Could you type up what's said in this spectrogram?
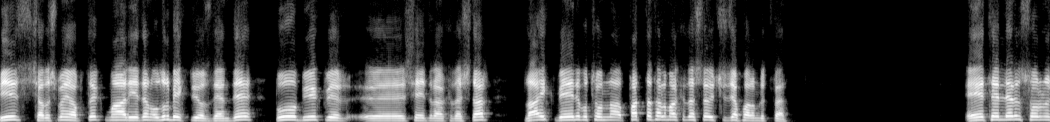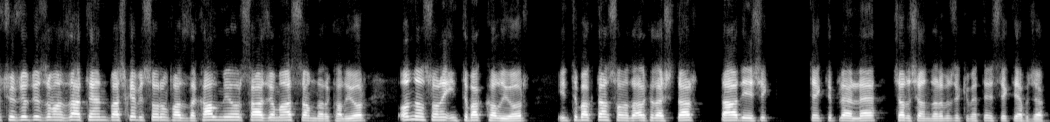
biz çalışma yaptık. Maliyeden olur bekliyoruz dendi. Bu büyük bir e, şeydir arkadaşlar. Like, beğeni butonuna patlatalım arkadaşlar. 300 yapalım lütfen. EYT'lilerin sorunu çözüldüğü zaman zaten başka bir sorun fazla kalmıyor. Sadece maaş zamları kalıyor. Ondan sonra intibak kalıyor. İntibaktan sonra da arkadaşlar daha değişik tekliflerle çalışanlarımız hükümetten istekli yapacak.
